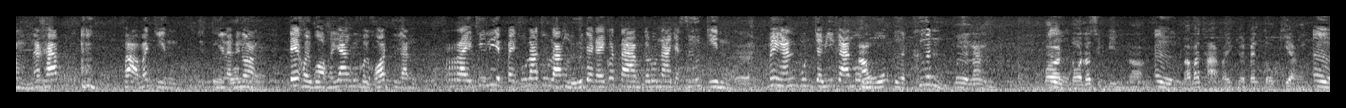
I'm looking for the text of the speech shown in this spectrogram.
มนะครับฝากมากินนี่แหละพี่น้องเต้ข่อยบอกให้ย่างหนึงข่อยขอเตือนใครที่รีบไปทุระทุรังหรือใดๆก็ตามกรุณาอย่าซื้อกินเออไม่งั้นคุณจะมีการโมโหเกิดขึ้นมือนั่นผบอลโดนแล้วสิบินเนาะเออมามาถ่าไปเกิดเป็นโตเกียง เออ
